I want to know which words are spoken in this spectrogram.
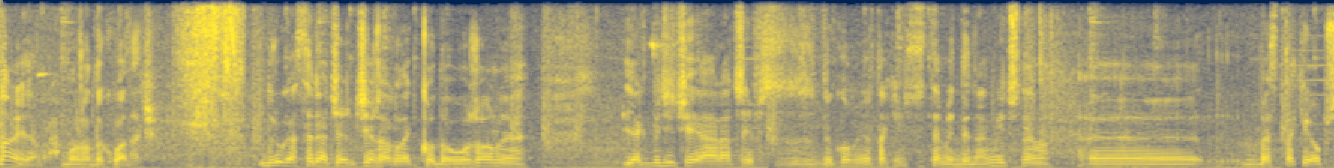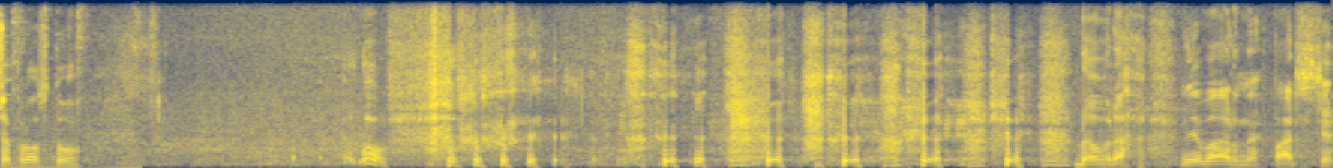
No i dobra, można dokładać. Druga seria, cię- ciężar lekko dołożony. Jak widzicie, ja raczej wykonuję w takim systemie dynamicznym, e, bez takiego przeprostu. No. Dobra, nieważne, patrzcie.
